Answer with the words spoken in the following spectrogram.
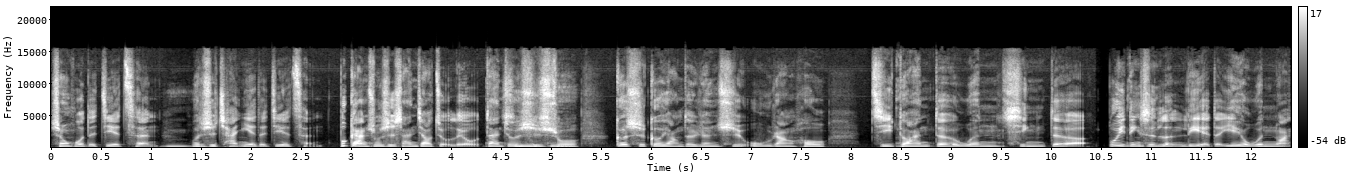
生活的阶层，或者是产业的阶层，不敢说是三教九流，但就是说各式各样的人事物，然后极端的、温馨的。不一定是冷冽的，也有温暖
